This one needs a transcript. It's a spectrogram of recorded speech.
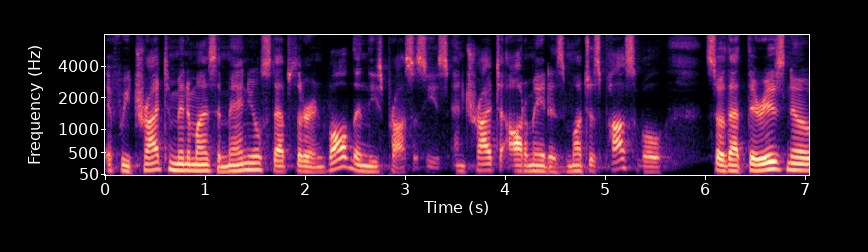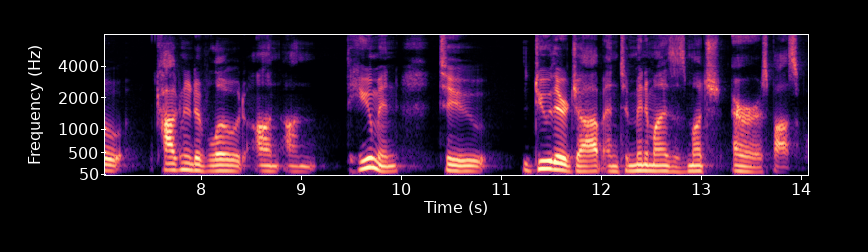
if we try to minimize the manual steps that are involved in these processes and try to automate as much as possible so that there is no cognitive load on on the human to do their job and to minimize as much error as possible.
